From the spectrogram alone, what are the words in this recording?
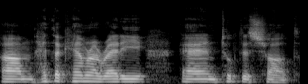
um, had the camera ready and took this shot.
